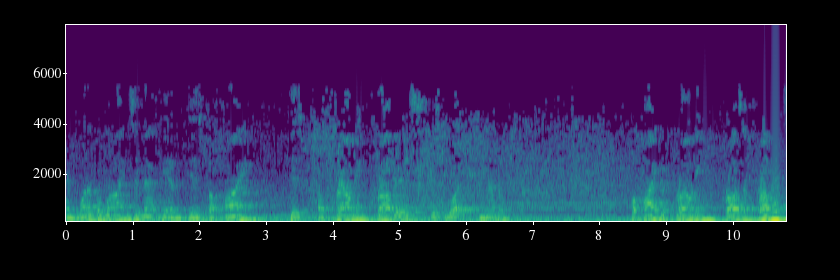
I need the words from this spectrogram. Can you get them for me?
and one of the lines in that hymn is behind his a frowning providence is what? Do you remember? Behind a frowning providence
